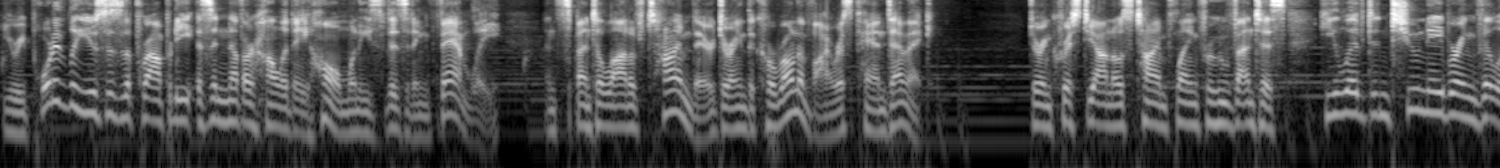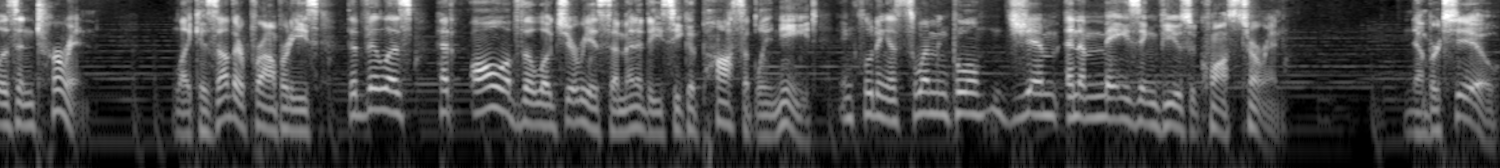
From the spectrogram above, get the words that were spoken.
He reportedly uses the property as another holiday home when he's visiting family, and spent a lot of time there during the coronavirus pandemic. During Cristiano's time playing for Juventus, he lived in two neighboring villas in Turin. Like his other properties, the villas had all of the luxurious amenities he could possibly need, including a swimming pool, gym, and amazing views across Turin. Number 2.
